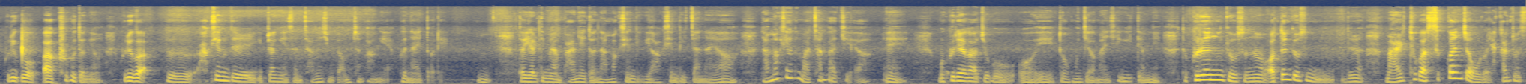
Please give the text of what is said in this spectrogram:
그리고 아 크거든요. 그리고 그 학생들 입장에서는 자존심도 엄청 강해요. 그 나이 또래. 음. 또 예를 들면 반에도 남학생들, 여학생들 있잖아요. 남학생도 마찬가지예요. 예. 뭐 그래가지고 어, 예, 또 문제가 많이 생기기 때문에 또 그런 교수는 어떤 교수님들은 말투가 습관적으로 약간 좀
